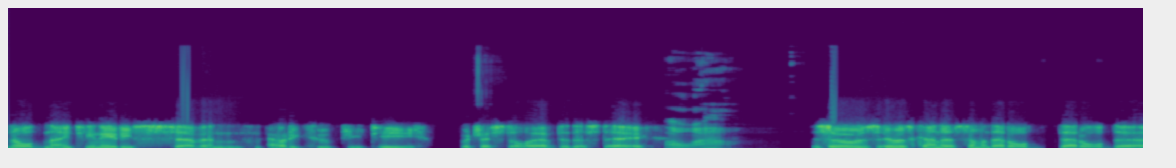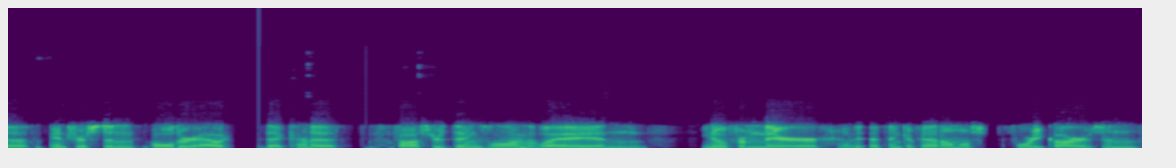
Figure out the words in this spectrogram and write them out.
an old 1987 Audi Coupe GT, which I still have to this day. Oh wow. So it was it was kind of some of that old that old uh interest in older Audi that kind of fostered things along the way and you know from there I, I think I've had almost 40 cars in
